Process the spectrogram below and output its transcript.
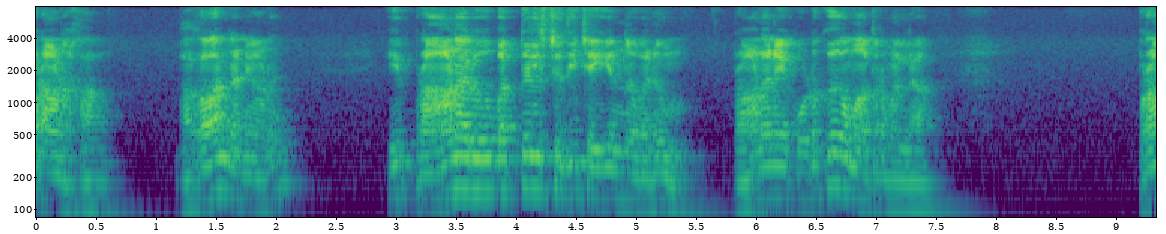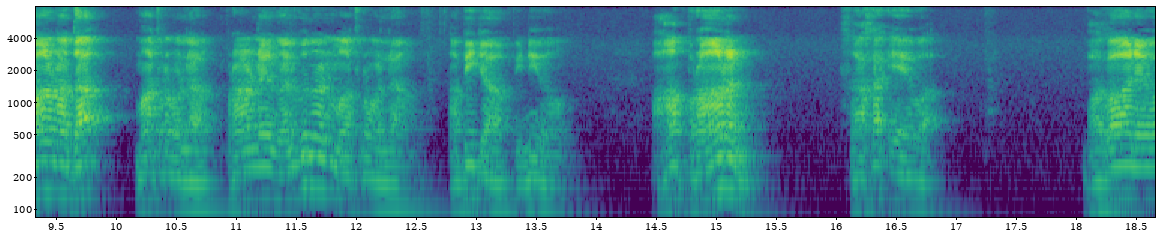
പ്രാണഹ. ഭഗവാൻ തന്നെയാണ് ഈ പ്രാണരൂപത്തിൽ സ്ഥിതി ചെയ്യുന്നവനും പ്രാണനെ കൊടുക്കുക മാത്രമല്ല പ്രാണത മാത്രമല്ല പ്രാണനെ നൽകുന്നവൻ മാത്രമല്ല അഭിജ പിന്നെയോ ആ പ്രാണൻ സഹ ഏവ. ഭഗവാനേവ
